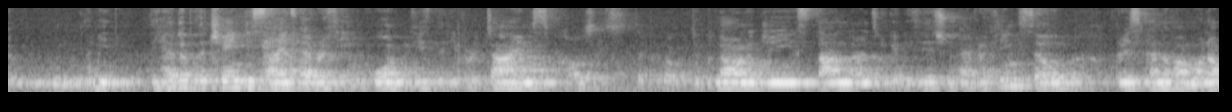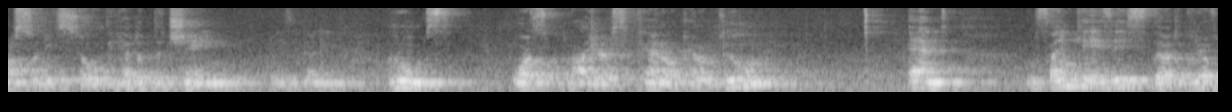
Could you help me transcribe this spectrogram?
um, I mean, the head of the chain decides everything, quantities, delivery times, costs, technology, standards, organization, everything. So there is kind of a monopsony. So the head of the chain basically rules what suppliers can or cannot do. And in some cases, the degree of,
